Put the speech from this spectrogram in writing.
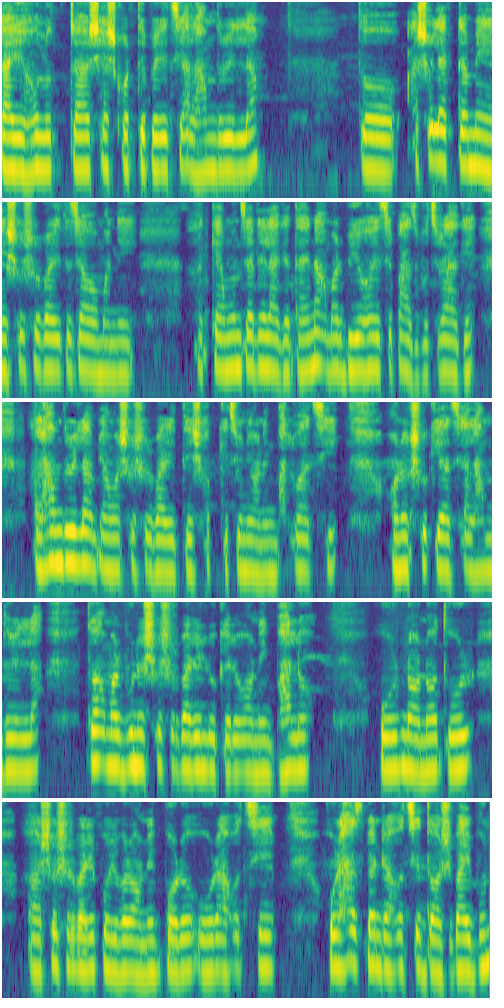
গায়ে হলুদটা শেষ করতে পেরেছি, আলহামদুলিল্লাহ। তো আসলে একটা মেয়ে শ্বশুর বাড়িতে যাওয়া মানে কেমন জানি লাগে তাই না? আমার বিয়ে হয়েছে পাঁচ বছর আগে। আলহামদুলিল্লাহ আমি আমার শ্বশুর বাড়িতে সব কিছু নিয়ে অনেক ভালো আছি। অনেক সুখী আছি আলহামদুলিল্লাহ। তো আমার বোনের শ্বশুর বাড়ির লোকেরও অনেক ভালো। ওর ননদ ওর আহ, শ্বশুর বাড়ির পরিবার অনেক বড়। ওরা হচ্ছে ওর হাজব্যান্ডরা হচ্ছে দশ ভাই বোন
